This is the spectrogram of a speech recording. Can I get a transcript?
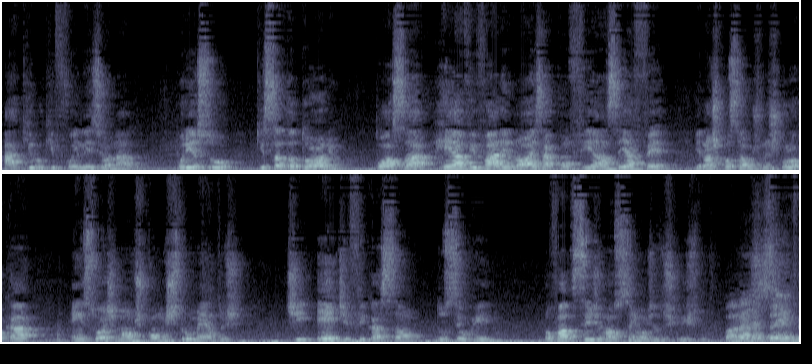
àquilo que foi lesionado. Por isso, que Santo Antônio possa reavivar em nós a confiança e a fé, e nós possamos nos colocar em Suas mãos como instrumentos de edificação do seu reino. Louvado seja nosso Senhor Jesus Cristo. Para sempre.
